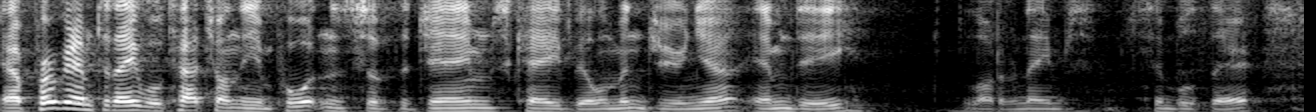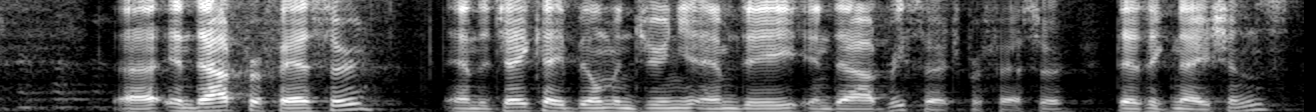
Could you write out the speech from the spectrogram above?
Our program today will touch on the importance of the James K. Billman Jr., MD, a lot of names, symbols there, uh, endowed professor, and the J.K. Billman Jr., MD, endowed research professor designations,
